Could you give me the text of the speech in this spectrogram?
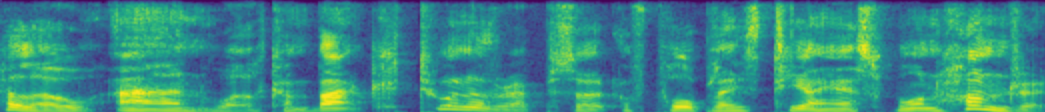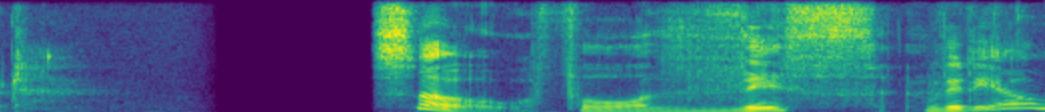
Hello and welcome back to another episode of Paul Plays TIS 100. So, for this video,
